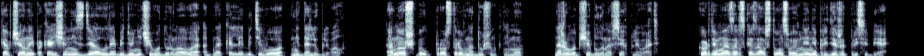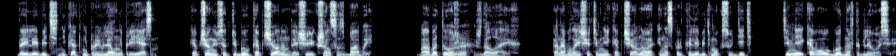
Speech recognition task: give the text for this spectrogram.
Копченый пока еще не сделал лебедю ничего дурного, однако лебедь его недолюбливал. А нож был просто равнодушен к нему. Ножу вообще было на всех плевать. Корди Мазер сказал, что он свое мнение придержит при себе. Да и лебедь никак не проявлял неприязнь. Копченый все-таки был копченым, да еще и кшался с бабой. Баба тоже ждала их. Она была еще темнее копченого, и, насколько лебедь мог судить, темнее кого угодно в Таглиосе.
